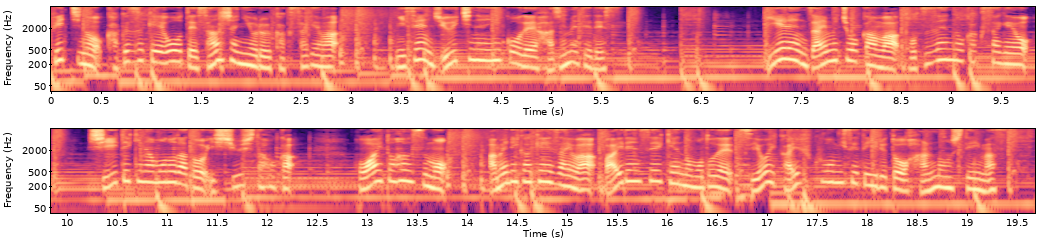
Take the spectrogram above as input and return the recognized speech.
フィッチの格付け大手3社による格下げは、2011年以降で初めてです。イエレン財務長官は突然の格下げを恣意的なものだと一周したほか、ホワイトハウスもアメリカ経済はバイデン政権の下で強い回復を見せていると反論しています。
